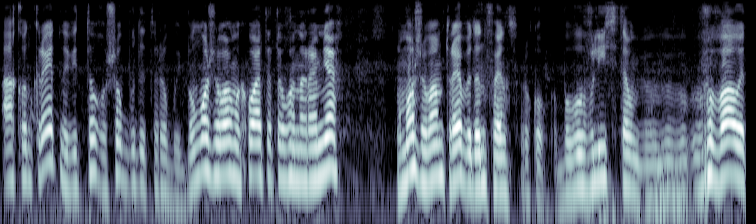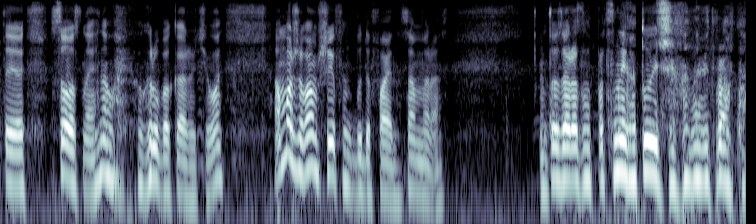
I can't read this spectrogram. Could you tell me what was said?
а конкретно від того, що будете робити. Бо може вам і хватить того на ремнях, може вам треба Донфенс руковка, бо ви в лісі там в- в- сосни, ну, грубо кажучи. О. А може вам шифінг буде файно, саме раз. А то зараз пацани готують шифінг на відправку.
